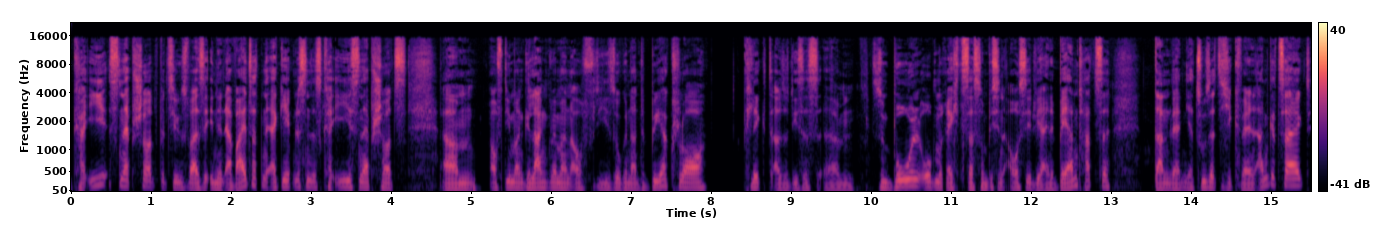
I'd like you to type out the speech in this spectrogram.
KI-Snapshot beziehungsweise in den erweiterten Ergebnissen des KI-Snapshots, ähm, auf die man gelangt, wenn man auf die sogenannte Bear Claw klickt, also dieses ähm, Symbol oben rechts, das so ein bisschen aussieht wie eine Bärentatze dann werden ja zusätzliche Quellen angezeigt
